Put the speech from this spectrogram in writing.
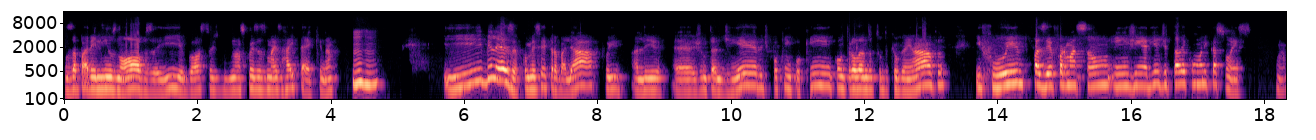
uns aparelhinhos novos aí, eu gosto de umas coisas mais high-tech, né? Uhum. E beleza, comecei a trabalhar, fui ali é, juntando dinheiro de pouquinho em pouquinho, controlando tudo que eu ganhava e fui fazer formação em engenharia de telecomunicações. Né?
